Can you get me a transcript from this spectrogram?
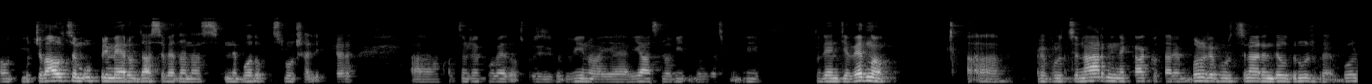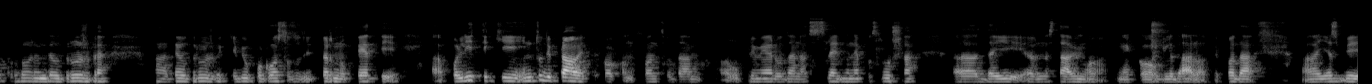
odločevalcem, v primeru, da seveda nas ne bodo poslušali. Ker, eh, kot sem že povedal, skozi zgodovino je jasno vidno, da smo bili študenti vedno eh, revolucionarni, nekako ta bolj revolucionaren del družbe, bolj podoren del družbe del družbe, ki je bil pogosto tudi trdno peti politiki in tudi pravi tako, konc koncev, da v primeru, da nas slednji ne posluša, da ji nastavimo neko gledalo. Tako da jaz bi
